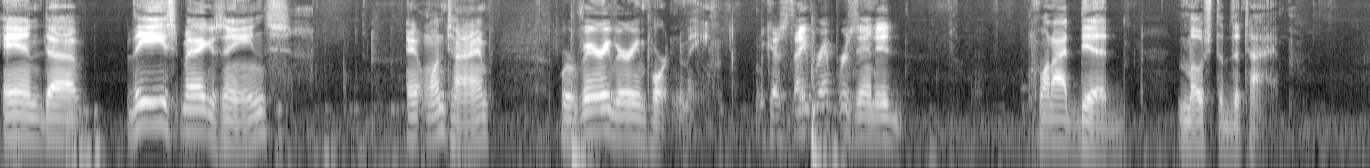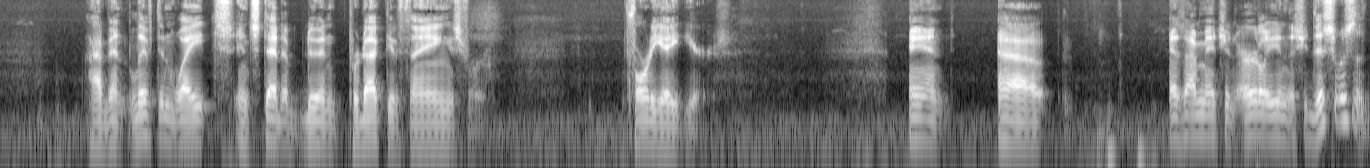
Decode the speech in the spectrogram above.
And uh, these magazines, at one time, were very, very important to me because they represented what I did most of the time. I've been lifting weights instead of doing productive things for 48 years. And uh, as I mentioned early in show, this was the,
